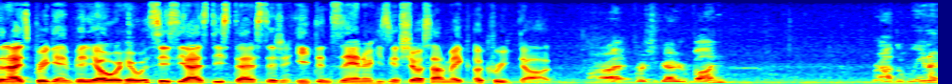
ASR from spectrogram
tonight's pregame video, we're here with CCISD statistician Ethan Zanner. He's going to show us how to make a creek dog. All right, first you grab your bun, grab the wiener,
